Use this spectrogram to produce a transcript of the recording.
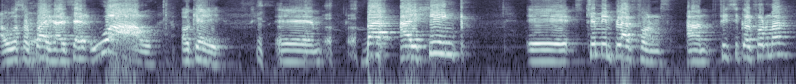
I was surprised. I said, "Wow, okay." um, but I think uh, streaming platforms and physical format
